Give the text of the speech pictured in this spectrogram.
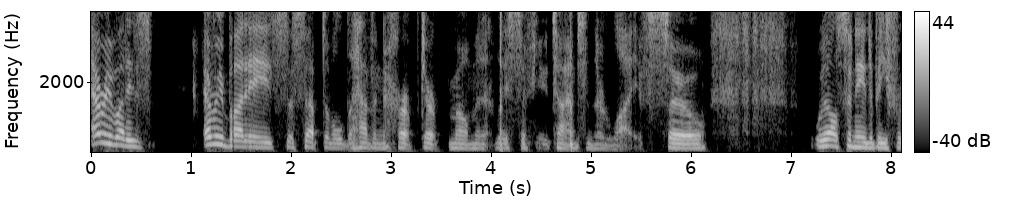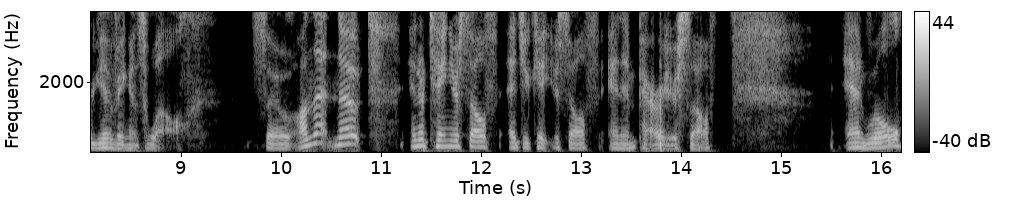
everybody's everybody's susceptible to having a herp derp moment at least a few times in their life. So we also need to be forgiving as well. So on that note, entertain yourself, educate yourself, and empower yourself. And we'll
